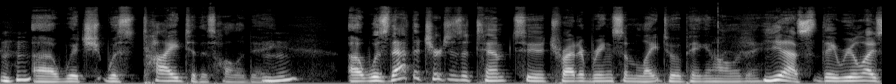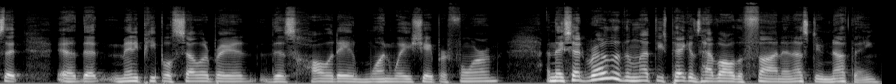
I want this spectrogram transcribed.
mm-hmm. uh, which was tied to this holiday. Mm-hmm. Uh, was that the church's attempt to try to bring some light to a pagan holiday? Yes, they realized that uh, that many people celebrated this holiday in one way, shape, or form, and they said rather than let these pagans have all the fun and us do nothing,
